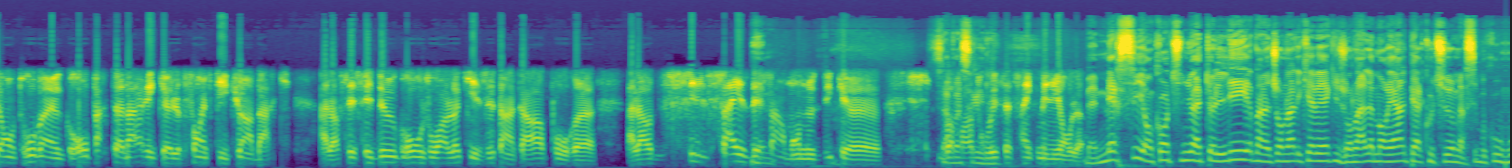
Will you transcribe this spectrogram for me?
qu'on trouve un gros partenaire et que le fonds FTQ embarque. Alors, c'est ces deux gros joueurs-là qui hésitent encore pour... Euh, alors, d'ici le 16 décembre, on nous dit que ça va, trouver ces 5 millions-là. Ben, merci. On continue à te lire dans le Journal du Québec, le Journal de Montréal. Pierre Couture, merci beaucoup.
